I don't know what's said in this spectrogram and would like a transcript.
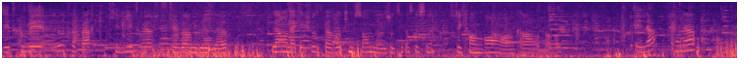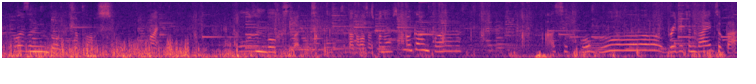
J'ai trouvé l'autre parc qui lui est ouvert jusqu'à 22h. Là, on a quelque chose de baroque, il me semble. Je ne sais pas ce que c'est. C'est écrit en grand en gras baroque. Et là, on a Rosenborg, je pense. Ouais. Rosenborg Slot. Je sais pas comment ça se prononce. Encore une fois. Ah, c'est trop beau. Bridgerton vibes ou pas?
